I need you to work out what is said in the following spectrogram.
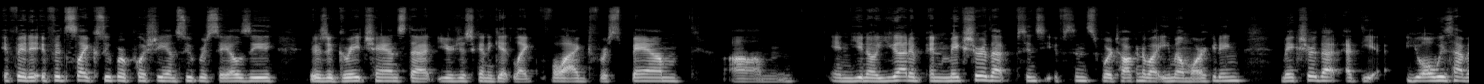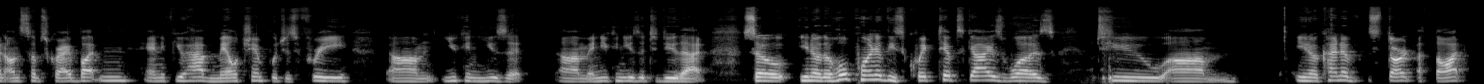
if it if it's like super pushy and super salesy there's a great chance that you're just going to get like flagged for spam. Um, and you know you got to and make sure that since since we're talking about email marketing make sure that at the you always have an unsubscribe button. And if you have mailchimp which is free um, you can use it um, and you can use it to do that so you know the whole point of these quick tips guys was to um, you know kind of start a thought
